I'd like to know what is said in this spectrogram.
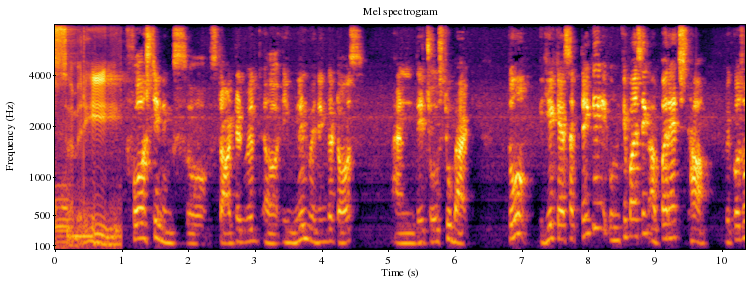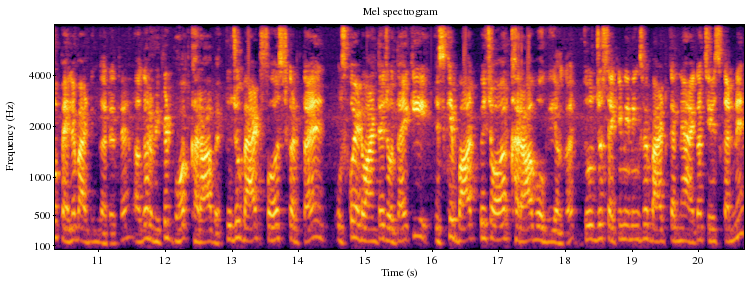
summary First innings so started with uh, England winning the toss and they chose to bat. तो ये कह सकते हैं कि उनके पास एक अपर एज था बिकॉज़ वो पहले बैटिंग कर रहे थे। अगर विकेट बहुत खराब है तो जो बैट फ़र्स्ट करता है, उसको एडवांटेज होता है कि इसके बाद पिच और खराब होगी अगर तो जो सेकेंड इनिंग्स में बैट करने आएगा चेस करने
